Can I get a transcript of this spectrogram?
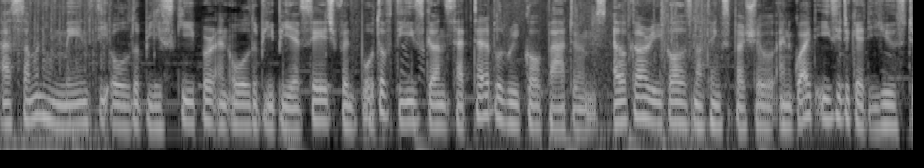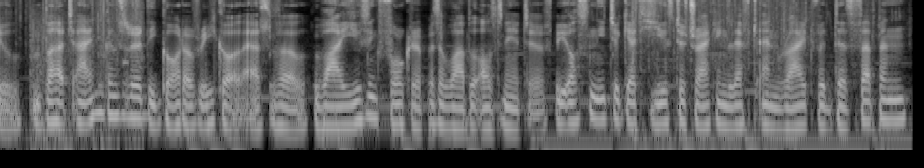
As someone who mained the older Peacekeeper and older BPSH when both of these guns had terrible recoil patterns, LCAR recoil is nothing special and quite easy to get used to, but I am considered the god of recoil as well, why using foregrip is a viable alternative. We also need to get used to tracking left and right with this weapon,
